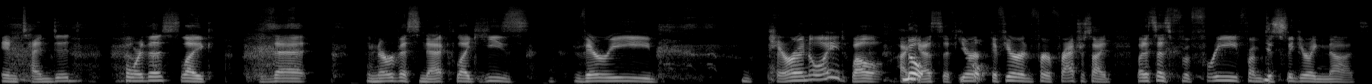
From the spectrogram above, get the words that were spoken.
intended for this, like that nervous neck. Like he's very paranoid. Well, I No, guess if you're no. if you're for fratricide, but it says for free from disfiguring knots.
